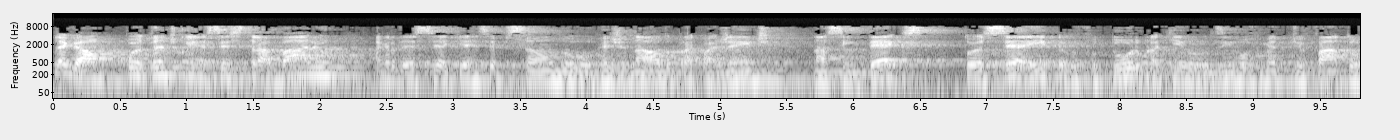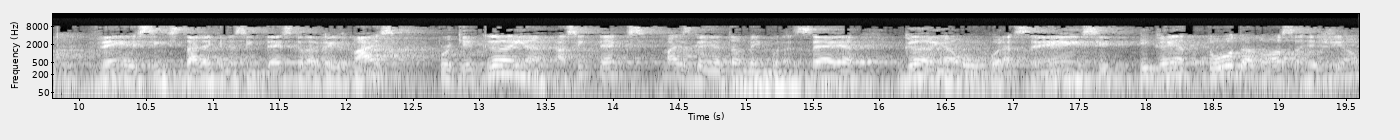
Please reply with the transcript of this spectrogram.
Legal, importante conhecer esse trabalho, agradecer aqui a recepção do Reginaldo para com a gente na Sintex, torcer aí pelo futuro para que o desenvolvimento de fato venha e se instale aqui na Sintex cada vez mais, porque ganha a Sintex, mas ganha também Boracéia, ganha o Boraceense e ganha toda a nossa região,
